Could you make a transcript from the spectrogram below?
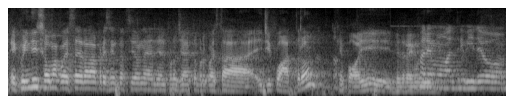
E quindi insomma questa era la presentazione del progetto per questa EG4 che poi vedremo di- Faremo altri video.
